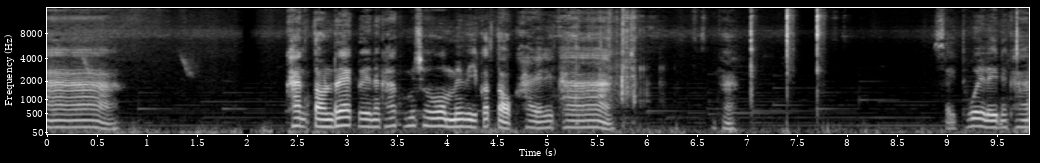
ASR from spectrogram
ค่ะ ขั้นตอนแรกเลยนะคะคุณผู้ชมไม่มีก็ตอกไข่เลยค่ะนะคะ ใส่ถ้วยเลยนะคะ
